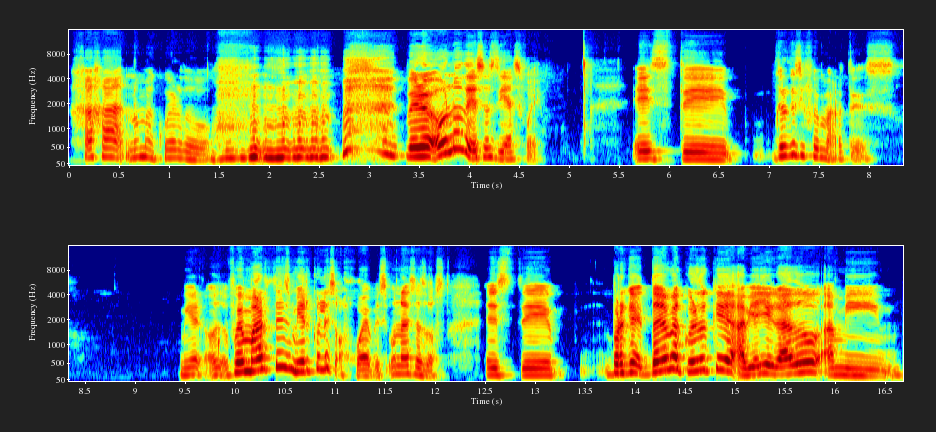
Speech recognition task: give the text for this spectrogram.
Jaja, no me acuerdo. Pero uno de esos días fue. Este, creo que sí fue martes. Fue martes, miércoles o jueves, una de esas 2. Este, porque todavía me acuerdo que había llegado a mi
